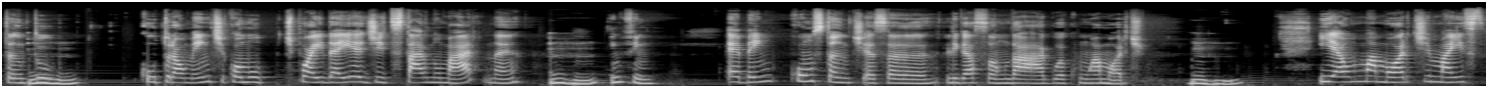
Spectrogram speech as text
tanto Uhum, culturalmente, como, tipo, a ideia de estar no mar, né? uhum, Enfim. É bem constante essa ligação da água com a morte. uhum. E é uma morte mais.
